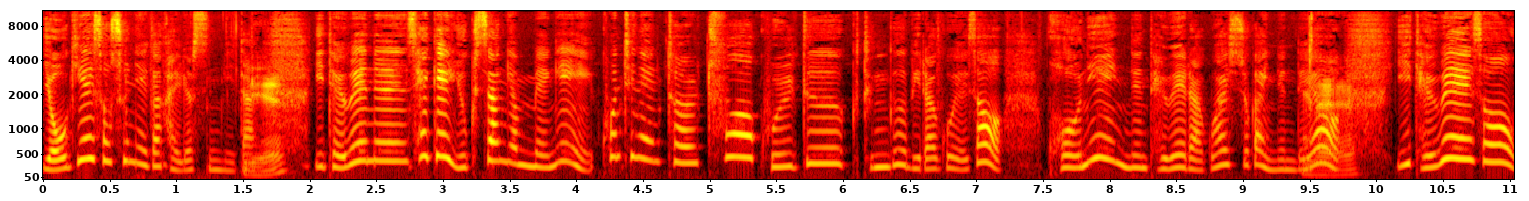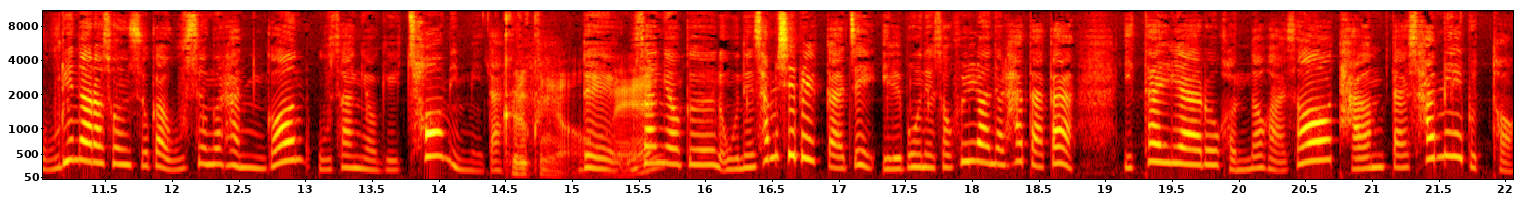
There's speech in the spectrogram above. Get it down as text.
여기에서 순위가 갈렸습니다. 예. 이 대회는 세계 육상 연맹이 콘티넨털 투어 골드 등급이라고 해서 권위 있는 대회라고 할 수가 있는데요. 네. 이 대회에서 우리나라 선수가 우승 을 한 건 우상혁이 처음입니다. 그렇군요. 네, 네. 우상혁은 오는 30일까지 일본에서 훈련을 하다가 이탈리아로 건너가서 다음 달 3일부터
